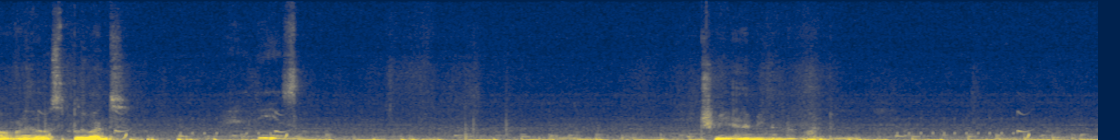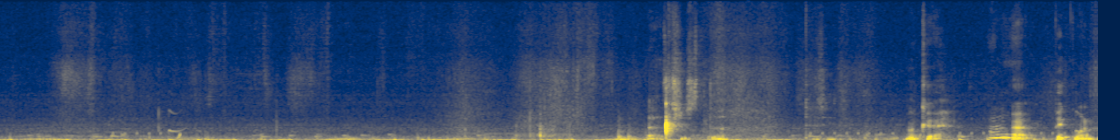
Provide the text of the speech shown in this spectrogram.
Oh, what are those? Blue ones? Disease. Tree enemy number one. That's just the. Okay. Hmm. Alright, pick one.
